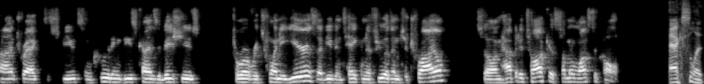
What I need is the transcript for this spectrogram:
contract disputes, including these kinds of issues, for over 20 years. I've even taken a few of them to trial. So I'm happy to talk if someone wants to call. Excellent.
